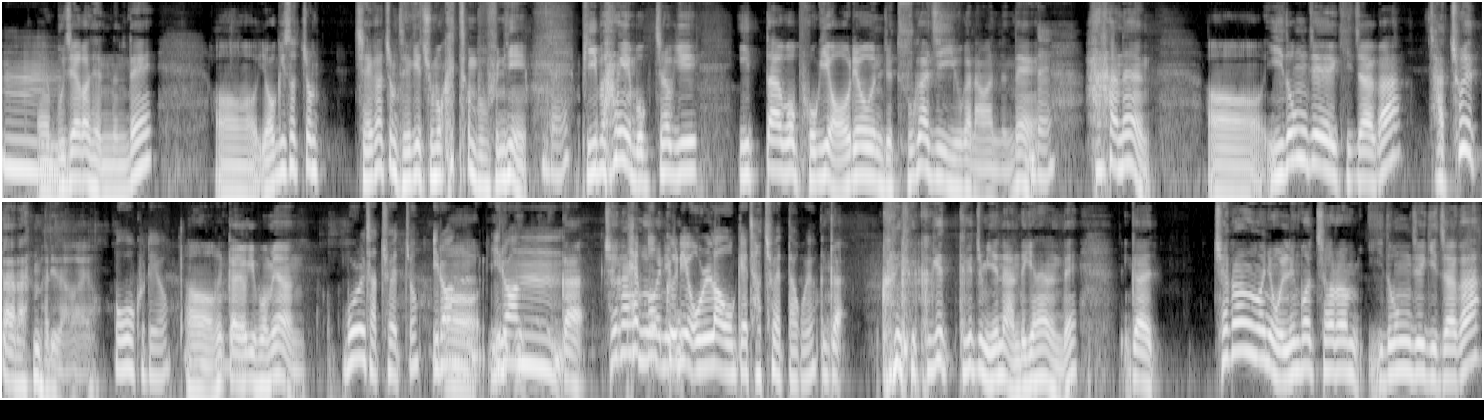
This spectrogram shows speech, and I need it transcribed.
음. 예, 무죄가 됐는데 어, 여기서 좀 제가 좀 되게 주목했던 부분이 네. 비방의 목적이 있다고 보기 어려운 이제 두 가지 이유가 나왔는데 네. 하나는 어, 이동재 기자가 자초했다라는 말이 나와요. 오 그래요? 어, 그러니까 여기 보면 뭘 자초했죠? 이런 어, 이- 이런 그러니까 최강 페북 의원이 글이 올라오게 자초했다고요? 그러니까 그게 그게 그게 좀 이해는 안 되긴 하는데 그러니까 최강 의원이 올린 것처럼 이동재 기자가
